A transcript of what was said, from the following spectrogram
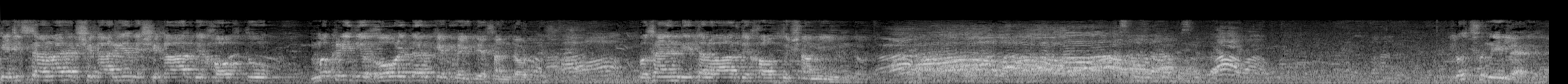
کہ جس طرح ماہر شکاریاں دے شکار دے خوف تو مکڑی دے غول ڈر کے بھیج دے سن دوڑ دے سن۔ حسین دی تلوار دے خوف تو شامی میں دوڑ لطف نہیں لے رہے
